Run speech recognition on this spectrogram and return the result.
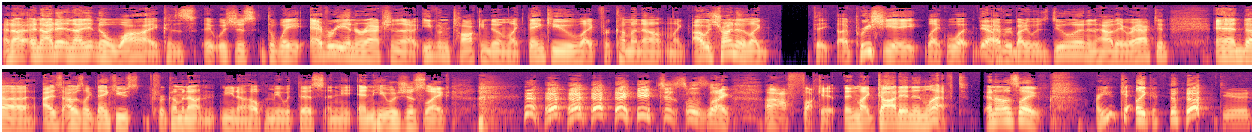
and I and I didn't and I didn't know why because it was just the way every interaction that I even talking to him like thank you like for coming out and like I was trying to like th- appreciate like what Yeah. everybody was doing and how they were acting and uh I, I was like thank you for coming out and you know helping me with this and he, and he was just like he just was like ah fuck it and like got in and left and I was like are you ca- like Dude.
